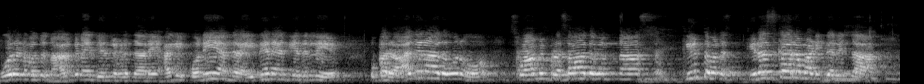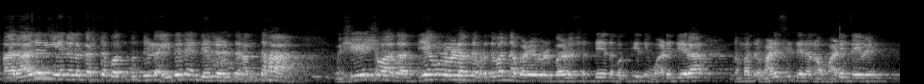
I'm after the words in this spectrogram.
ಮೂರನೇ ಮತ್ತು ನಾಲ್ಕನೇ ಅಧ್ಯಾಯದಲ್ಲಿ ಹೇಳಿದ್ದಾರೆ ಹಾಗೆ ಕೊನೆಯ ಅಂದ್ರೆ ಐದನೇ ಅಧ್ಯಾಯದಲ್ಲಿ ಒಬ್ಬ ರಾಜನಾದವನು ಸ್ವಾಮಿ ಪ್ರಸಾದವನ್ನ ತೀರ್ಥವನ್ನ ತಿರಸ್ಕಾರ ಮಾಡಿದ್ದರಿಂದ ಆ ರಾಜನಿಗೆ ಏನೆಲ್ಲ ಕಷ್ಟ ಬಂತು ಅಂತ ಹೇಳಿ ಐದನೇ ಅಧ್ಯಾಯದಲ್ಲಿ ಹೇಳ್ತಾರೆ ಅಂತಹ ವಿಶೇಷವಾದ ಅಧ್ಯಯನಗಳುಳ್ಳಂತ ವ್ರತವನ್ನ ಬಹಳ ಶ್ರದ್ಧೆಯಿಂದ ಭಕ್ತಿ ನೀವು ಮಾಡಿದ್ದೀರಾ? ನಮ್ಮ ಹತ್ರ ಮಾಡಿಸಿದ್ದೀರಾ ನಾವು ಮಾಡಿದ್ದೇವೆ.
